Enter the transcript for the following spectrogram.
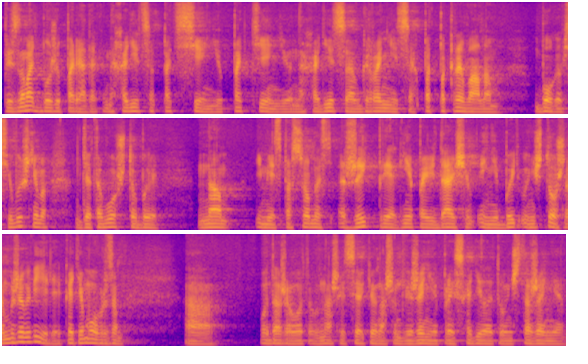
Признавать Божий порядок, находиться под сенью, под тенью, находиться в границах, под покрывалом Бога Всевышнего для того, чтобы нам иметь способность жить при огне поедающем и не быть уничтоженным. Мы же видели, каким образом а, вот даже вот в нашей церкви, в нашем движении происходило это уничтожение,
